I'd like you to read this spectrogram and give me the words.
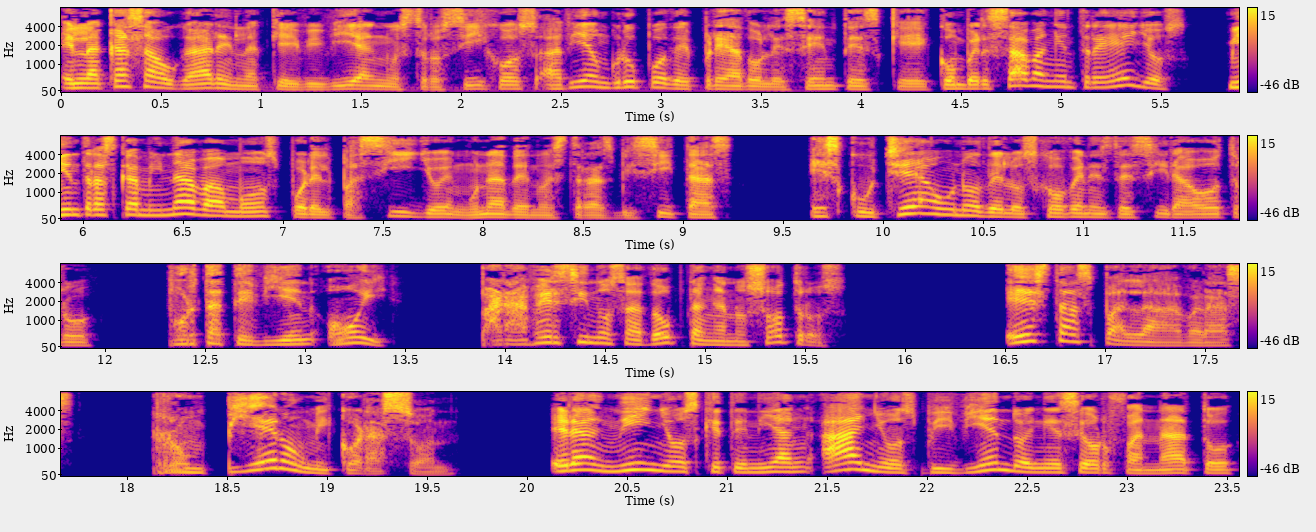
En la casa hogar en la que vivían nuestros hijos había un grupo de preadolescentes que conversaban entre ellos. Mientras caminábamos por el pasillo en una de nuestras visitas, escuché a uno de los jóvenes decir a otro, Pórtate bien hoy, para ver si nos adoptan a nosotros. Estas palabras rompieron mi corazón. Eran niños que tenían años viviendo en ese orfanato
